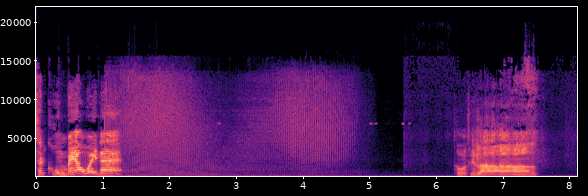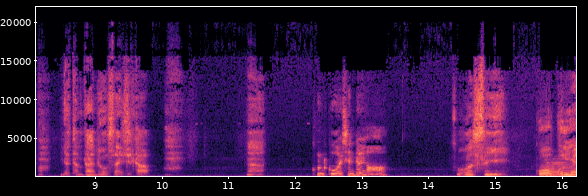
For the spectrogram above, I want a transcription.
ฉันคงไม่เอาไว้แน่โทษที่รักอย่าทำหน้าดูใส่สิครับ นะคุณกลัวฉันด้วยเหรอ กลัวสิกลัวคุณไม่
